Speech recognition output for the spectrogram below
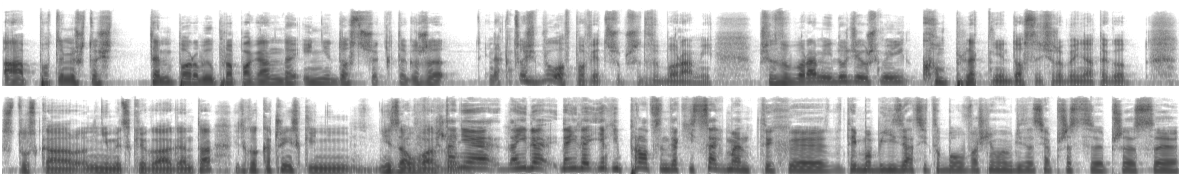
a potem już ktoś tempo robił propagandę i nie dostrzegł tego, że jednak coś było w powietrzu przed wyborami. Przed wyborami ludzie już mieli kompletnie dosyć robienia tego z Tuska niemieckiego agenta i tylko Kaczyński nie, nie zauważył. Pytanie, na ile, na ile, jaki procent, jaki segment tych, y, tej mobilizacji to była właśnie mobilizacja przez, przez y,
